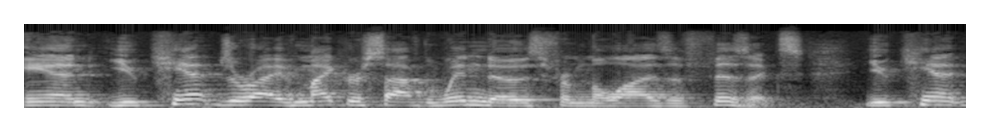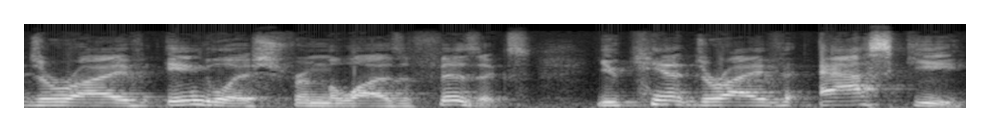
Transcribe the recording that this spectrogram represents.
And you can't derive Microsoft Windows from the laws of physics. You can't derive English from the laws of physics. You can't derive ASCII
